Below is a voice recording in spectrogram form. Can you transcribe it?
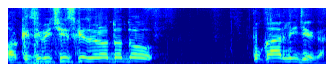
और किसी भी चीज़ की ज़रूरत हो तो पुकार लीजिएगा।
